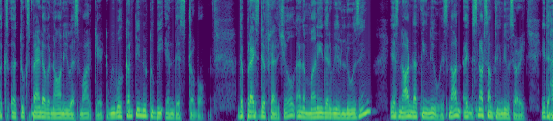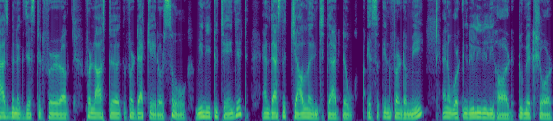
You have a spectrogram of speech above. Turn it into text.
uh, to expand our non US market, we will continue to be in this trouble. The price differential and the money that we're losing is not nothing new. It's not it's not something new. Sorry, it has been existed for uh, for last uh, for decade or so. We need to change it, and that's the challenge that uh, is in front of me. And I'm working really really hard to make sure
